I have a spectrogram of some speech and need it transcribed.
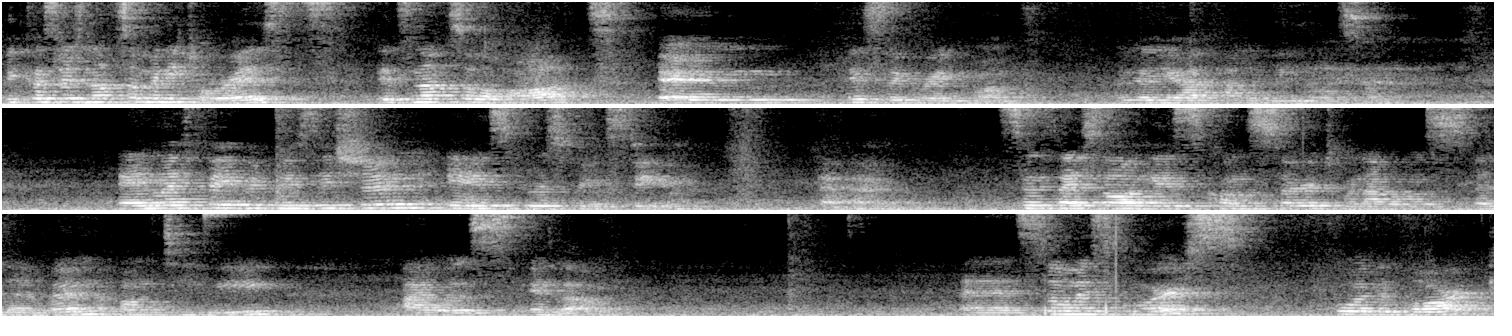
because there's not so many tourists, it's not so hot, and it's a great month. And then you have Halloween also. And my favorite musician is Bruce Springsteen. Uh, since I saw his concert when I was 11 on TV, I was in love. Uh, so my scores for the VARK,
